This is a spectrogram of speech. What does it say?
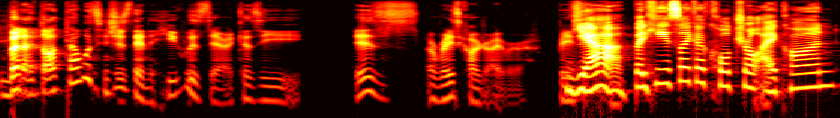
But I thought that was interesting that he was there because he is a race car driver. Basically. Yeah, but he's like a cultural icon.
